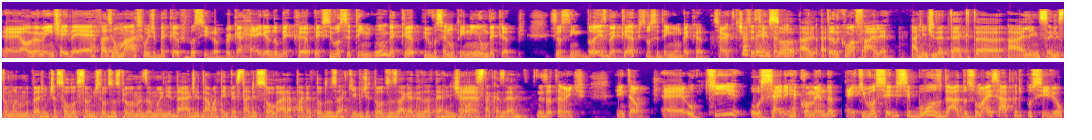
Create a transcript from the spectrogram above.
é, obviamente a ideia é fazer o máximo de backup possível. Porque a regra do backup é que se você tem um backup, você não tem nenhum backup. Se você tem dois backups, você tem um backup, certo? Já você pensou? sempre tá contando com uma falha. A gente detecta aliens, eles estão mandando pra gente a solução de todos os problemas da humanidade, dá uma tempestade solar, apaga todos os arquivos de todos os HDs da Terra, a gente é, volta a estaca zero? Exatamente. Então, é, o que o série recomenda é que você distribua os dados o mais rápido possível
